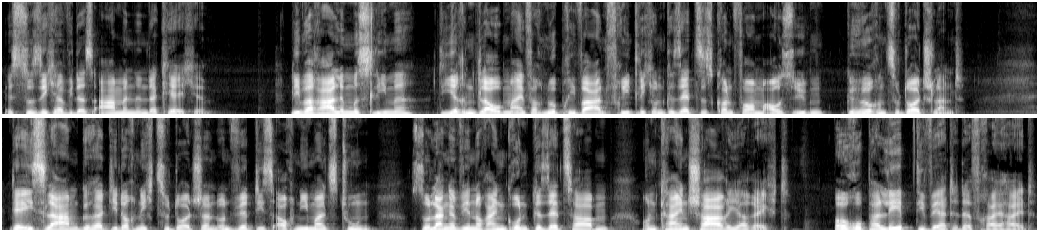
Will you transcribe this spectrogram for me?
ist so sicher wie das Amen in der Kirche. Liberale Muslime, die ihren Glauben einfach nur privat, friedlich und gesetzeskonform ausüben, gehören zu Deutschland. Der Islam gehört jedoch nicht zu Deutschland und wird dies auch niemals tun, solange wir noch ein Grundgesetz haben und kein Scharia-Recht. Europa lebt die Werte der Freiheit.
